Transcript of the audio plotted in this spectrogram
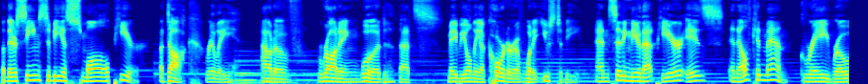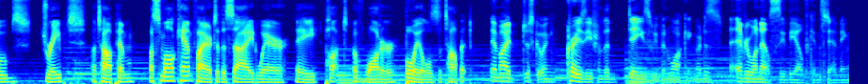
But there seems to be a small pier, a dock, really, out of rotting wood that's maybe only a quarter of what it used to be. And sitting near that pier is an elfkin man, gray robes draped atop him, a small campfire to the side where a pot of water boils atop it. Am I just going crazy from the days we've been walking, or does everyone else see the elfkin standing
